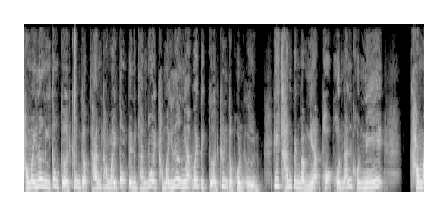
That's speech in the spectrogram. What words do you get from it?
ทำไมเรื่องนี้ต้องเกิดขึ้นกับฉันทำไมต้องเป็นฉันด้วยทำไมเรื่องเนี้ยไม่ไปเกิดขึ้นกับคนอื่น ที่ฉันเป็นแบบเนี้ย เพราะคนนั้นคนนี้ทำไม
